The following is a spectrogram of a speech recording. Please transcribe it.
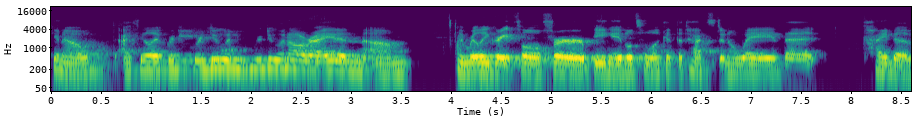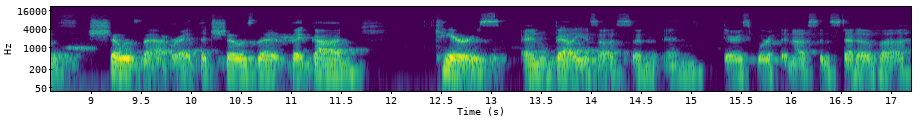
you know i feel like we're, we're doing we're doing all right and um, I'm really grateful for being able to look at the text in a way that kind of shows that, right? That shows that that God cares and values us and and there's worth in us instead of uh,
